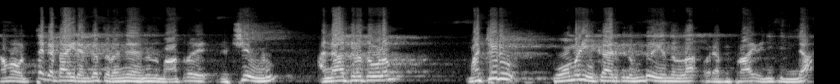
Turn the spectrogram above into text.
നമ്മൾ ഒറ്റക്കെട്ടായി രംഗത്തിറങ്ങുക എന്നത് മാത്രമേ ലക്ഷ്യമുള്ളൂ. അല്ലാത്തിടത്തോളം മറ്റൊരു കോമഡി ഇക്കാര്യത്തിൽ ഉണ്ട് എന്നുള്ള ഒരു അഭിപ്രായം എനിക്കില്ല.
